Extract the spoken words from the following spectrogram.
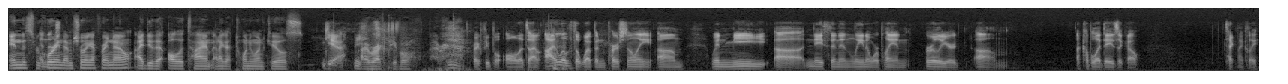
in this recording that I'm showing up right now, I do that all the time, and I got 21 kills. yeah, I wreck people. I wreck them. wreck people all the time. I love the weapon personally. Um, when me, uh, Nathan, and Lena were playing earlier, um, a couple of days ago, technically,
